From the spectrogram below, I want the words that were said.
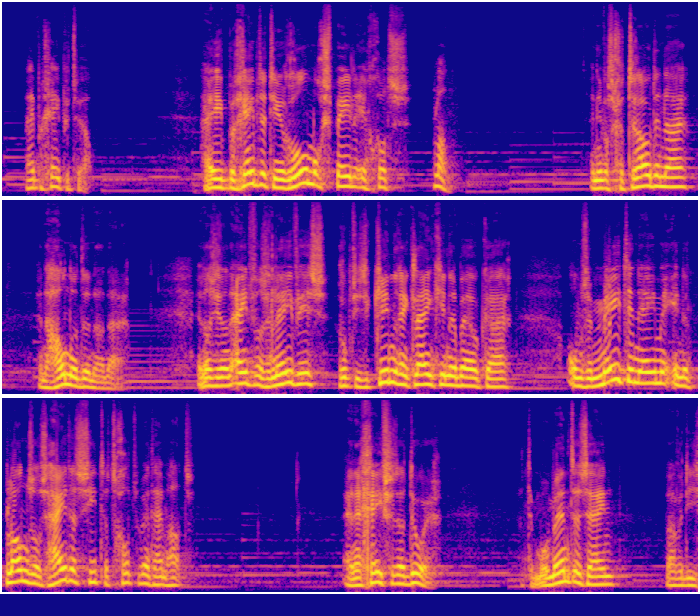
maar hij begreep het wel. Hij begreep dat hij een rol mocht spelen in Gods plan. En hij was getrouw daarnaar en handelde daarnaar. En als hij aan het eind van zijn leven is, roept hij zijn kinderen en kleinkinderen bij elkaar om ze mee te nemen in het plan zoals hij dat ziet dat God met hem had. En hij geeft ze dat door. Dat er momenten zijn waar we die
